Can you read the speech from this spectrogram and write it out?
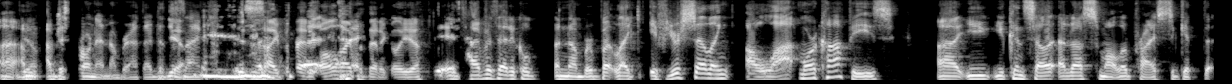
Uh, I'm, I'm just throwing that number out there. That Yeah. does not This is hypothetical, all hypothetical. Yeah. it's hypothetical a number, but like if you're selling a lot more copies, uh, you you can sell it at a smaller price to get the,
